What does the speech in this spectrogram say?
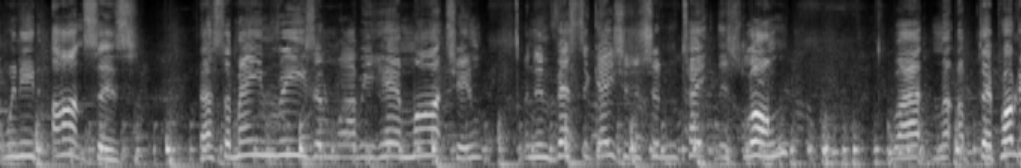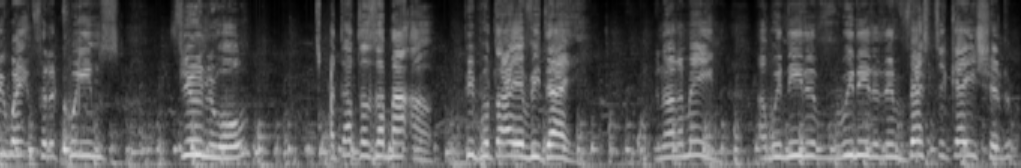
We need answers. That's the main reason why we're here marching. An investigation shouldn't take this long. Right? Uh, they're probably waiting for the Queen's funeral. But that doesn't matter. People die every day. You know what I mean? And we need a, we need an investigation,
